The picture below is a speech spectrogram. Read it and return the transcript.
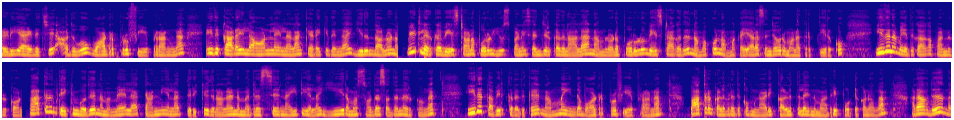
ரெடி ஆகிடுச்சு அதுவும் வாட்டர் ப்ரூஃப் ஏப்ரானுங்க இது கடையில் ஆன்லைன்லலாம் கிடைக்குதுங்க. இருந்தாலும் வீட்டில் இருக்க வேஸ்ட்டான பொருள் யூஸ் பண்ணி செஞ்சுருக்கிறதுனால நம்மளோட பொருளும் வேஸ்ட் ஆகுது. நமக்கும் நம்ம கையால் செஞ்ச ஒரு மன திருப்தி இருக்கும். இது நம்ம எதுக்காக பண்ணியிருக்கோம் பாத்திரம் தேய்க்கும் போது நம்ம மேலே தண்ணியெல்லாம் தெரிக்கும் இதனால நம்ம ட்ரெஸ்ஸு நைட்டி எல்லாம் ஈரமாக சொத சொதன்னு பார்த்துக்கோங்க இதை தவிர்க்கிறதுக்கு நம்ம இந்த வாட்டர் ப்ரூஃப் ஏப்ரானை பாத்திரம் கழுவுறதுக்கு முன்னாடி கழுத்தில் இந்த மாதிரி போட்டுக்கணுங்க. அதாவது அந்த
